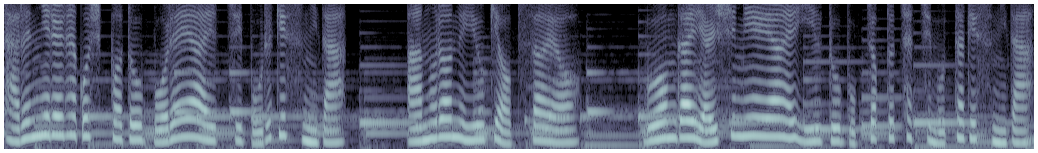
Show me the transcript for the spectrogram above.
다른 일을 하고 싶어도 뭘 해야 할지 모르겠습니다. 아무런 의욕이 없어요. 무언가를 열심히 해야 할 이유도 목적도 찾지 못하겠습니다.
